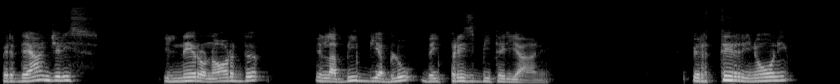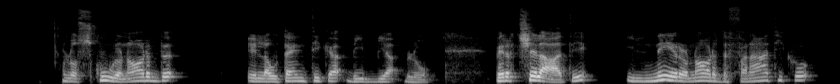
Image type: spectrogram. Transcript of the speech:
Per De Angelis, il nero nord e la Bibbia blu dei presbiteriani. Per Terrinoni, l'oscuro nord e l'autentica Bibbia blu. Per Celati, il nero nord fanatico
